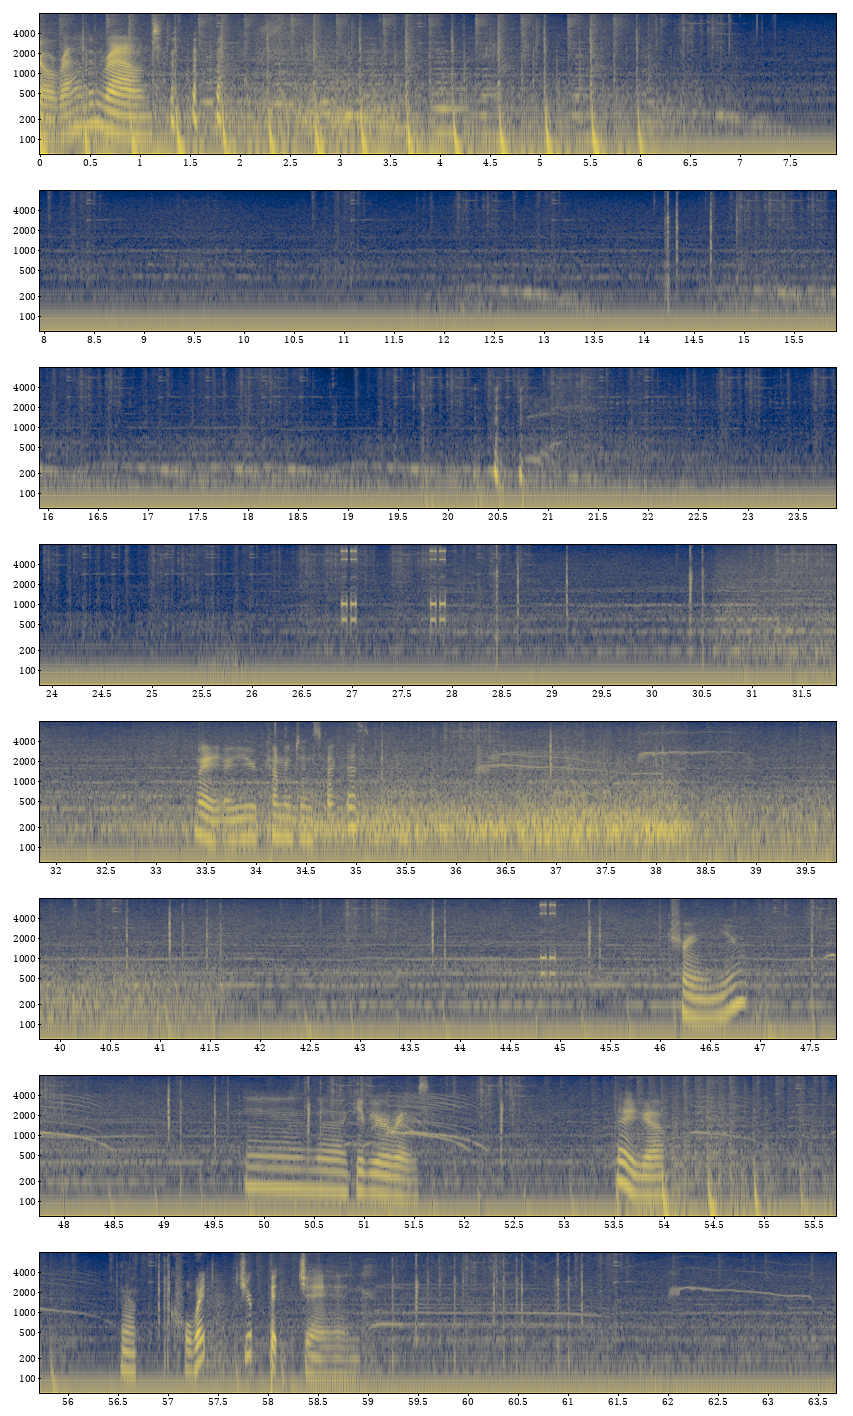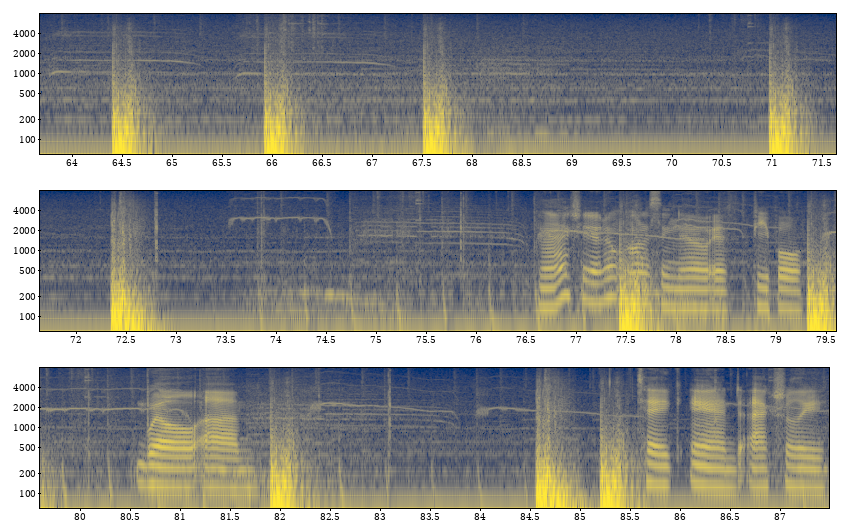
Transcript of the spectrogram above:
Go round and round. inspect this? Train you. And uh, give you a raise. There you go. Now quit your bitching. Now, actually, I don't honestly know if people will um, take and actually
